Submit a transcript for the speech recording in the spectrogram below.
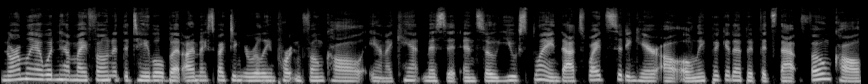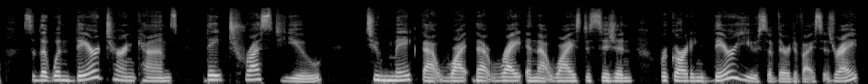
normally I wouldn't have my phone at the table, but I'm expecting a really important phone call and I can't miss it. And so you explain that's why it's sitting here. I'll only pick it up if it's that phone call so that when their turn comes, they trust you to make that right, that right and that wise decision regarding their use of their devices, right?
